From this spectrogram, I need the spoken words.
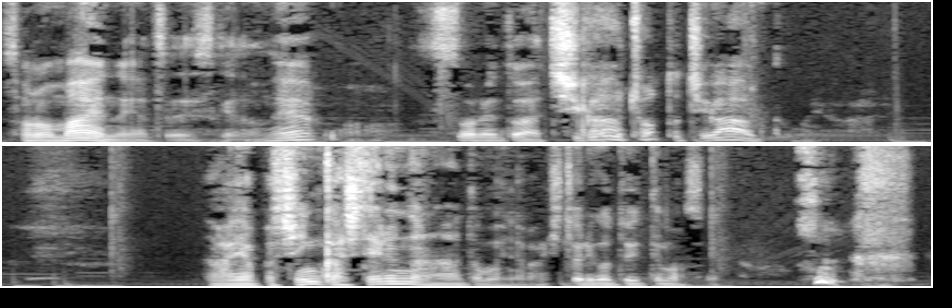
その前のやつですけどね。それとは違う、ちょっと違うと思いながらね。あ、やっぱ進化してるんだなと思いながら独り言言ってますよ。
